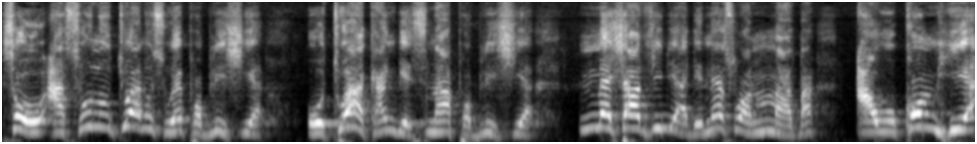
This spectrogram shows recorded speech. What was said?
so as unu tu anụ si wee publish ya otu a ka m ga-esi na publish ya mmecha video the next one mma agba i will come here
